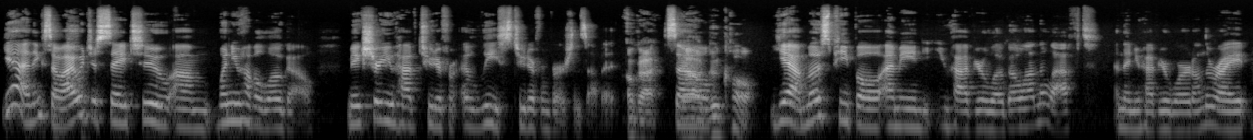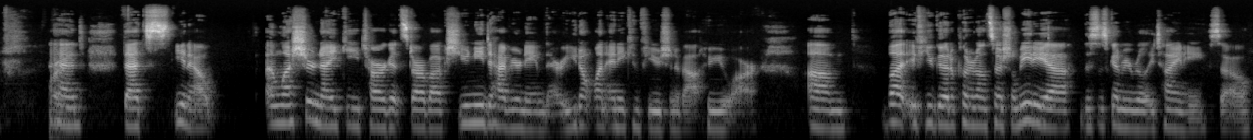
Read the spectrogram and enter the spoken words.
Yeah, I think so. I would just say too, um, when you have a logo, make sure you have two different, at least two different versions of it. Okay. So- yeah, good call. Yeah, most people, I mean, you have your logo on the left and then you have your word on the right. Right. And that's, you know, unless you're Nike, Target, Starbucks, you need to have your name there. You don't want any confusion about who you are. Um, but if you go to put it on social media, this is going to be really tiny. So,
